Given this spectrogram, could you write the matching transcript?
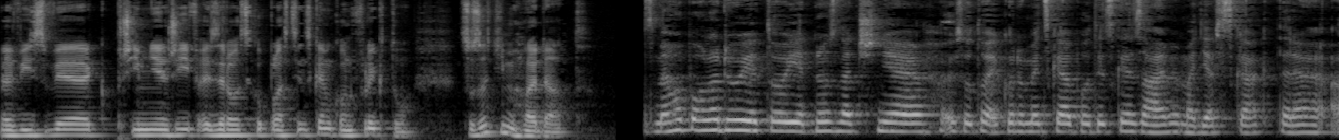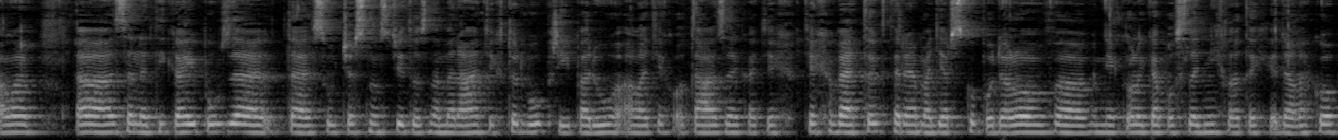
ve výzvě k příměří v izraelsko-palestinském konfliktu. Co zatím hledat? Z mého pohledu je to jednoznačně, jsou to ekonomické a politické zájmy Maďarska, které ale eh, se netýkají pouze té současnosti, to znamená těchto dvou případů, ale těch otázek a těch, těch vet, které Maďarsko podalo v, několika posledních letech je daleko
